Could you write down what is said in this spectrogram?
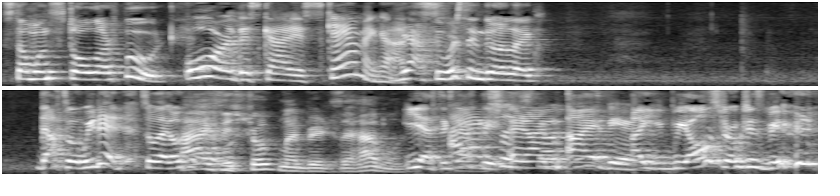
someone stole our food. Or this guy is scamming us. Yeah. So we're saying they're like. That's what we did. So we're like, okay. I actually stroked my beard because I have one. Yes, exactly. I actually and stroked I, his I, beard. I, we all stroked his beard. and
